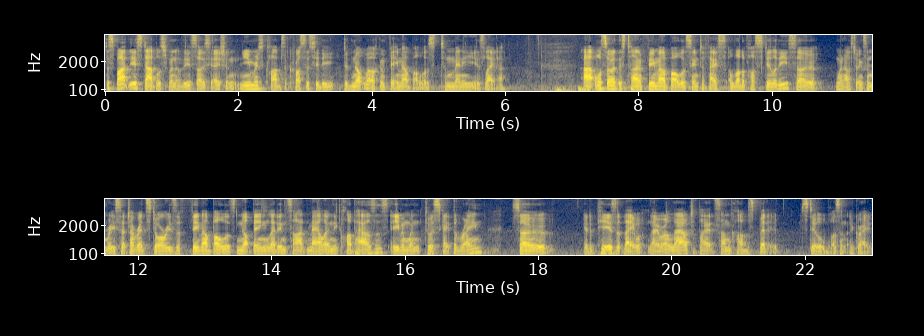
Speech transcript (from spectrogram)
Despite the establishment of the association, numerous clubs across the city did not welcome female bowlers till many years later. Uh, also, at this time, female bowlers seemed to face a lot of hostility. So, when I was doing some research, I read stories of female bowlers not being let inside male only clubhouses, even when to escape the rain. So, it appears that they were, they were allowed to play at some clubs, but it still wasn't a great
